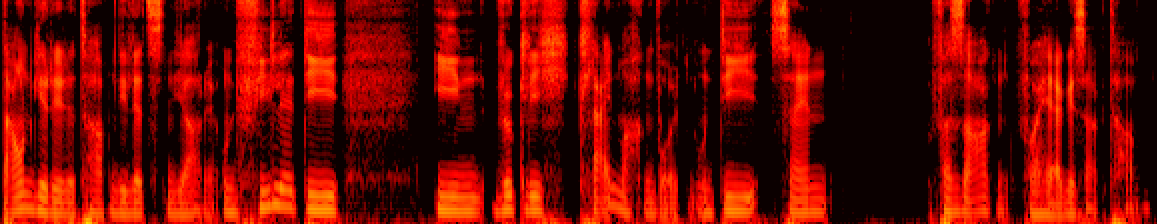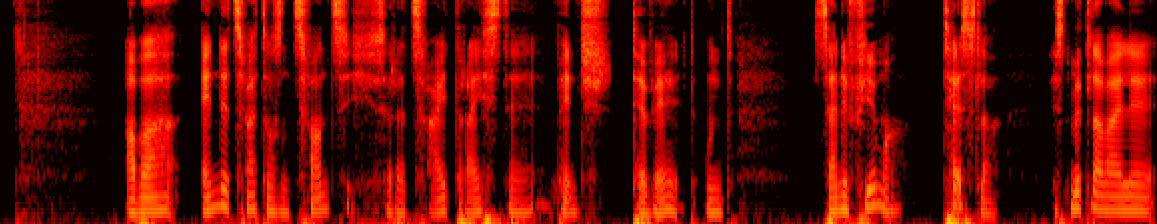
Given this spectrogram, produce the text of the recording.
downgeredet haben die letzten Jahre und viele, die ihn wirklich klein machen wollten und die sein Versagen vorhergesagt haben. Aber Ende 2020 ist er der zweitreichste Mensch der Welt und seine Firma Tesla ist mittlerweile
